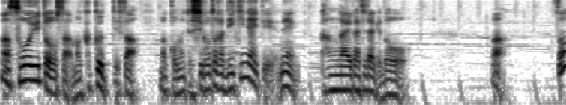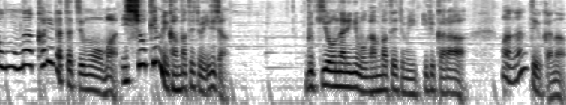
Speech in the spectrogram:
まあ、そういう人をさ、まあ、くくってさ、まあ、この人仕事ができないっていうね考えがちだけどまあそんな彼らたちも、まあ、一生懸命頑張ってる人もいるじゃん。不器用なりにも頑張ってる人もいるからまあなんていうかな。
